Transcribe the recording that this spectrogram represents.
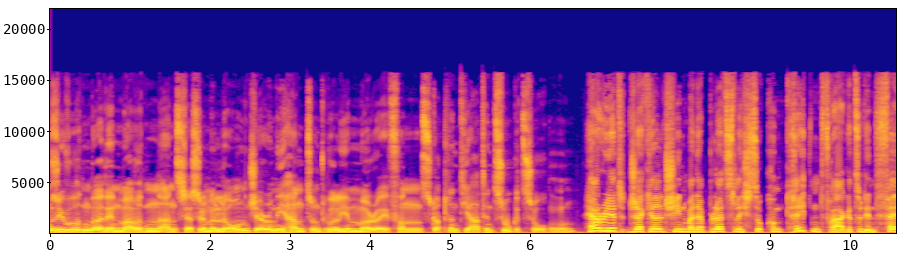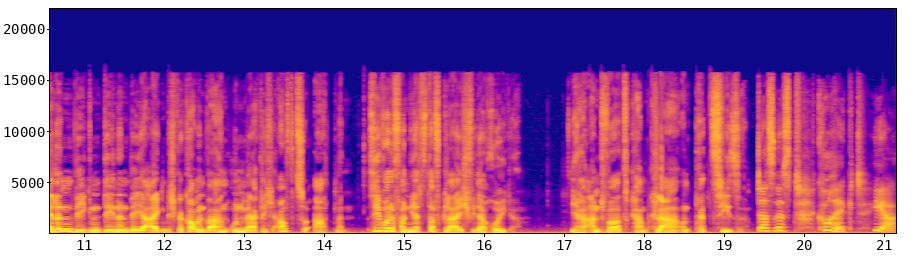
Sie wurden bei den Morden an Cecil Malone, Jeremy Hunt und William Murray von Scotland Yard hinzugezogen? Harriet Jekyll schien bei der plötzlich so konkreten Frage zu den Fällen, wegen denen wir ja eigentlich gekommen waren, unmerklich aufzuatmen. Sie wurde von jetzt auf gleich wieder ruhiger. Ihre Antwort kam klar und präzise. Das ist korrekt, ja.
